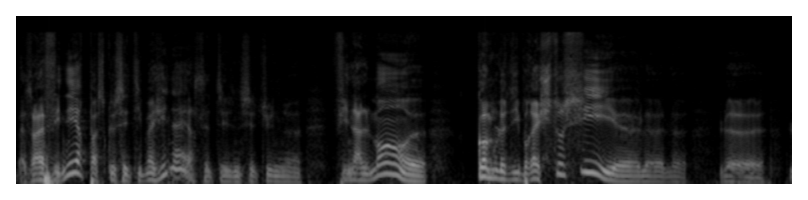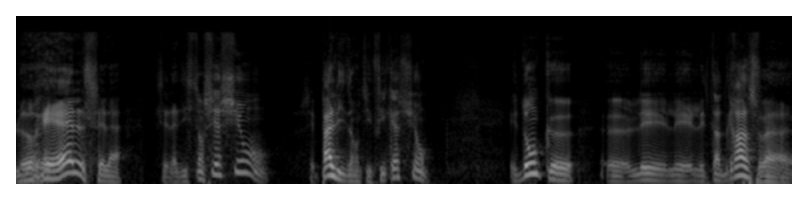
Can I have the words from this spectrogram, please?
Ben, Ça va finir parce que c'est imaginaire. C'est une, une, finalement, euh, comme le dit Brecht aussi, le, le, réel, c'est la, la distanciation n'est pas l'identification. Et donc, euh, euh, l'état de grâce va,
